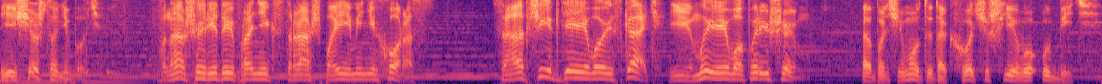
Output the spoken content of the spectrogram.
Еще что-нибудь? В наши ряды проник страж по имени Хорос. Сообщи, где его искать, и мы его порешим. А почему ты так хочешь его убить?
